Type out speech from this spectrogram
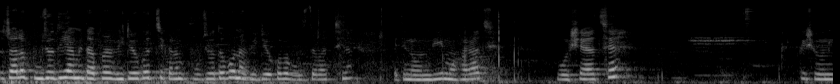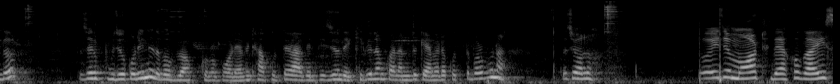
তো চলো পুজো দিয়ে আমি তারপরে ভিডিও করছি কারণ পুজো দেবো না ভিডিও করব বুঝতে পারছি না। এই যে নন্দী মহারাজ বসে আছে। কি সুন্দর। তো চলো পুজো করি না, তারপর ব্লগ করব পরে। আমি ঠাকুরটা আগের দিন দেখিয়ে দিলাম, কারণ আমি তো ক্যামেরা করতে পারব না। তো চলো। তো এই যে মঠ, দেখো গাইস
